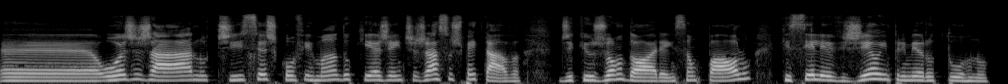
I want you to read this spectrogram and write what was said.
É, hoje já há notícias confirmando que a gente já suspeitava de que o João Dória, em São Paulo, que se elegeu em primeiro turno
